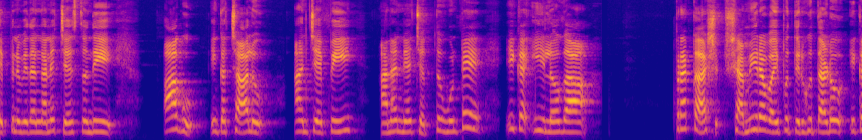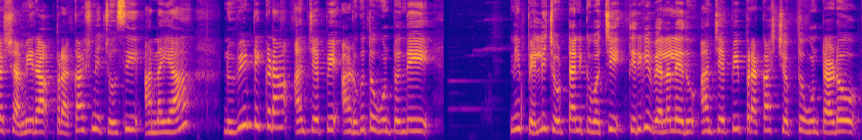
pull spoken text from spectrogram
చెప్పిన విధంగానే చేస్తుంది. ఆగు ఇంకా చాలు అని చెప్పి అనన్య చెప్తూ ఉంటే ఇక ఈలోగా ప్రకాష్ షమీర వైపు తిరుగుతాడు. ఇక షమీర ప్రకాష్ని చూసి అన్నయ్య నువ్వేంటిక్కడ? అని చెప్పి అడుగుతూ ఉంటుంది. నీ పెళ్ళి చూడటానికి వచ్చి తిరిగి వెళ్ళలేదు అని చెప్పి ప్రకాష్ చెప్తూ ఉంటాడు.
